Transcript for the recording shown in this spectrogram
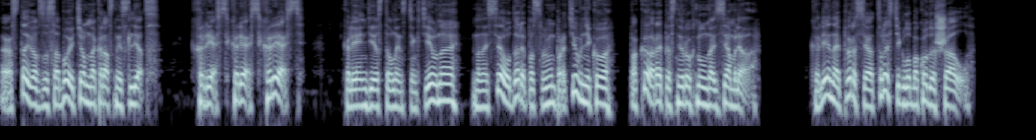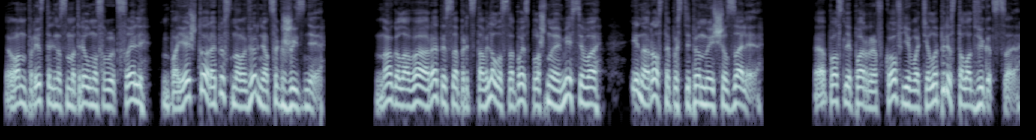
оставив за собой темно красный след. Хрясь, хрясь, хрясь! Клейн действовал инстинктивно, нанося удары по своему противнику, пока Арапис не рухнул на землю. Клейн оперся от трости глубоко дышал. Он пристально смотрел на свою цель, боясь, что Арапис снова вернется к жизни. Но голова Араписа представляла собой сплошное месиво, и наросты постепенно исчезали. А после пары рывков его тело перестало двигаться.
